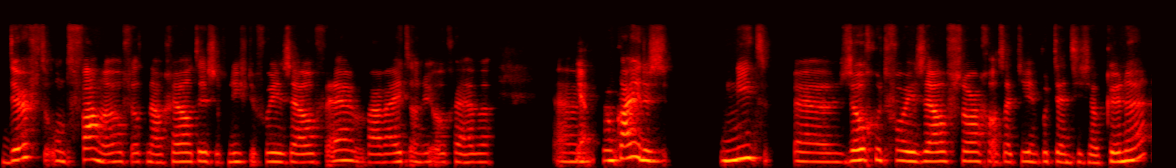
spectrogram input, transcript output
durft te ontvangen, of dat nou geld is of liefde voor jezelf, hè, waar wij het dan nu over hebben, ehm, Ja. dan kan je dus niet eh, zo goed voor jezelf zorgen als dat je in potentie zou kunnen.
